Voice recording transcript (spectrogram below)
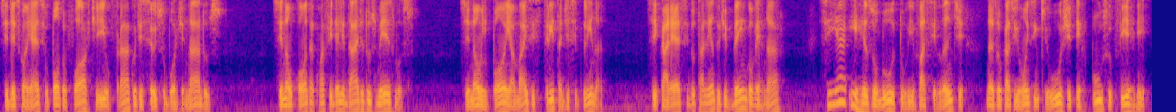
Se desconhece o ponto forte e o fraco de seus subordinados. Se não conta com a fidelidade dos mesmos. Se não impõe a mais estrita disciplina. Se carece do talento de bem governar. Se é irresoluto e vacilante nas ocasiões em que urge ter pulso firme.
